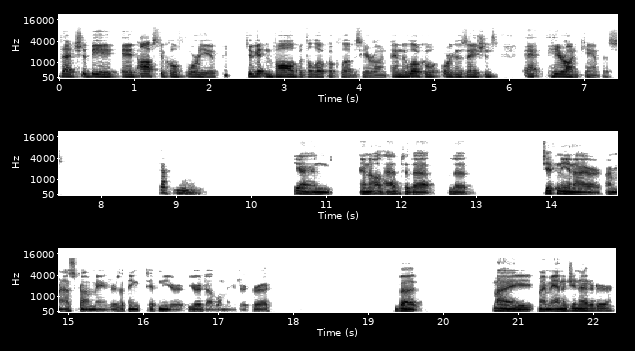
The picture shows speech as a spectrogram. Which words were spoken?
that should be an obstacle for you to get involved with the local clubs here on and the local organizations uh, here on campus. Definitely. Yeah, and and I'll add to that that Tiffany and I are, are masscom majors. I think Tiffany, you're you're a double major, correct? But my my managing editor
